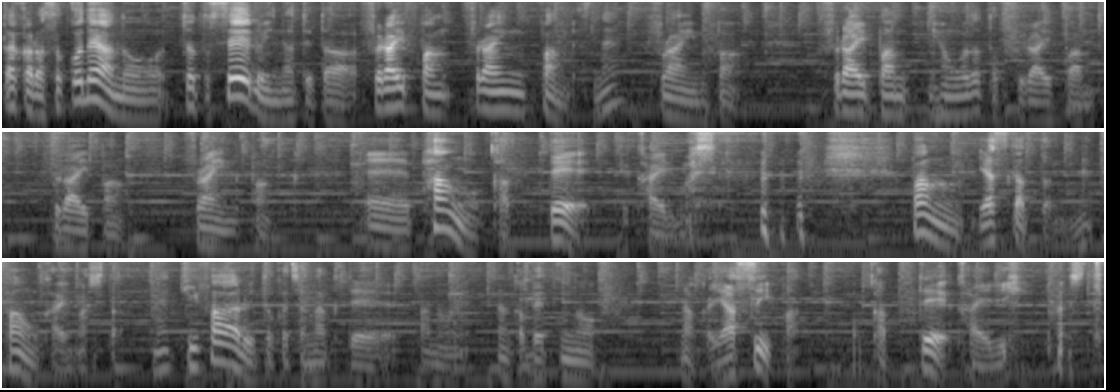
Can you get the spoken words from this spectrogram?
だからそこであのちょっとセールになってたフライパン frying pan ですね。 frying pan。フライパン日本語だとフライパンフライパン frying pan。えー、パンを買って帰りました。パン安かったんでね。パンを買いました、ね、ティファールとかじゃなくてあのなんか別のなんか安いパンを買って帰りました。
